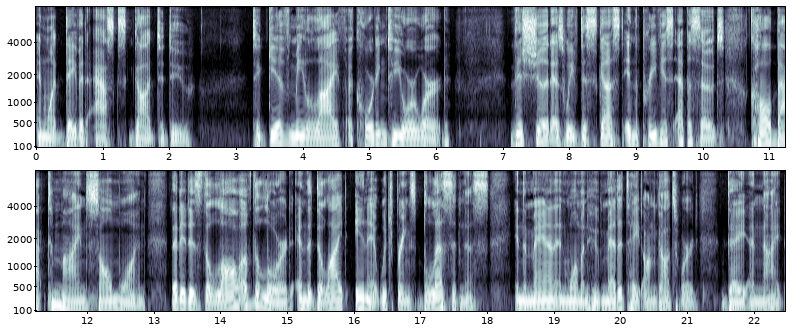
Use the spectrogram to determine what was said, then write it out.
and what David asks God to do to give me life according to your word. This should, as we've discussed in the previous episodes, call back to mind Psalm 1 that it is the law of the Lord and the delight in it which brings blessedness in the man and woman who meditate on God's word day and night.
